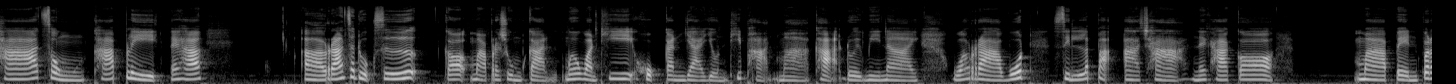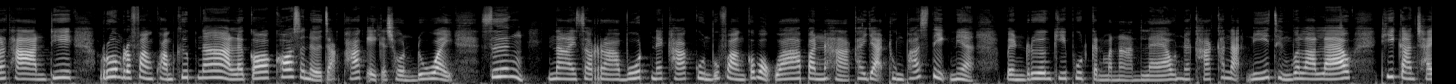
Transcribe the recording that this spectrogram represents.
ค้าส่งค้าปลีกนะคะร้านสะดวกซื้อ ก็มาประชุมกันเมื่อวันที่ 6 กันยายนที่ผ่านมาค่ะ โดยมีนายวราวุฒิศิลปะอาชานะคะ ก็ มาเป็นประธานที่ร่วมรับฟังความคืบหน้า และก็ข้อเสนอจากภาคเอกชนด้วย ซึ่งนายสราวุธนะคะคุณผู้ฟังก็บอกว่าปัญหาขยะถุงพลาสติกเนี่ยเป็นเรื่องที่พูดกันมานานแล้วนะคะ ขณะนี้ถึงเวลาแล้วที่การใช้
